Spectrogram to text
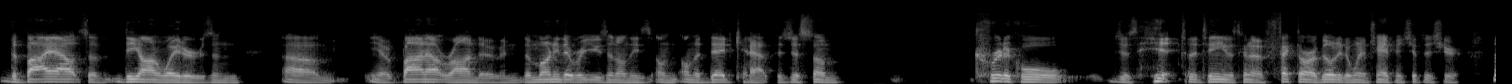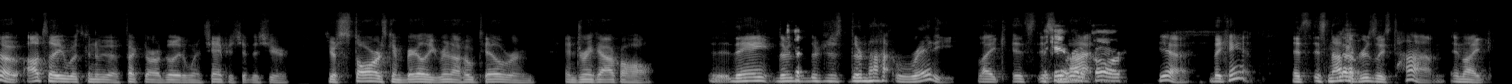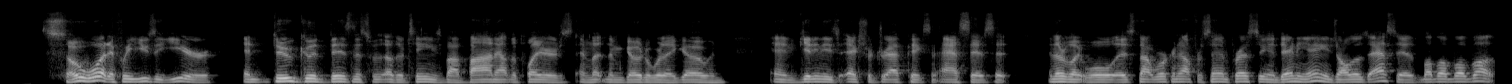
the buyouts of Dion Waiters and um you know buying out Rondo and the money that we're using on these on on the dead cap is just some critical just hit to the team that's going to affect our ability to win a championship this year. No, I'll tell you what's going to affect our ability to win a championship this year. Your stars can barely rent a hotel room and drink alcohol. They ain't. They're they're just they're not ready. Like it's it's they can't not, rent a car. Yeah, they can't. It's it's not No. the Grizzlies' time. And like, so what if we use a year and do good business with other teams by buying out the players and letting them go to where they go and and getting these extra draft picks and assets that and they're like, well, it's not working out for Sam Presti and Danny Ainge, all those assets, blah blah blah blah.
